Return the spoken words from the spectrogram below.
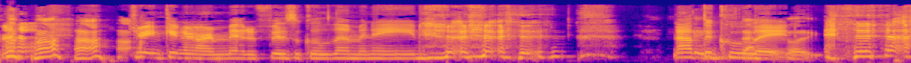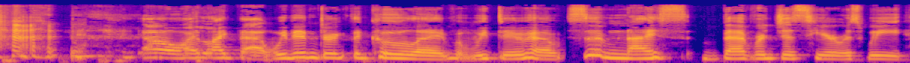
Drinking our metaphysical lemonade. Not the Kool Aid. oh, I like that. We didn't drink the Kool Aid, but we do have some nice beverages here as we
